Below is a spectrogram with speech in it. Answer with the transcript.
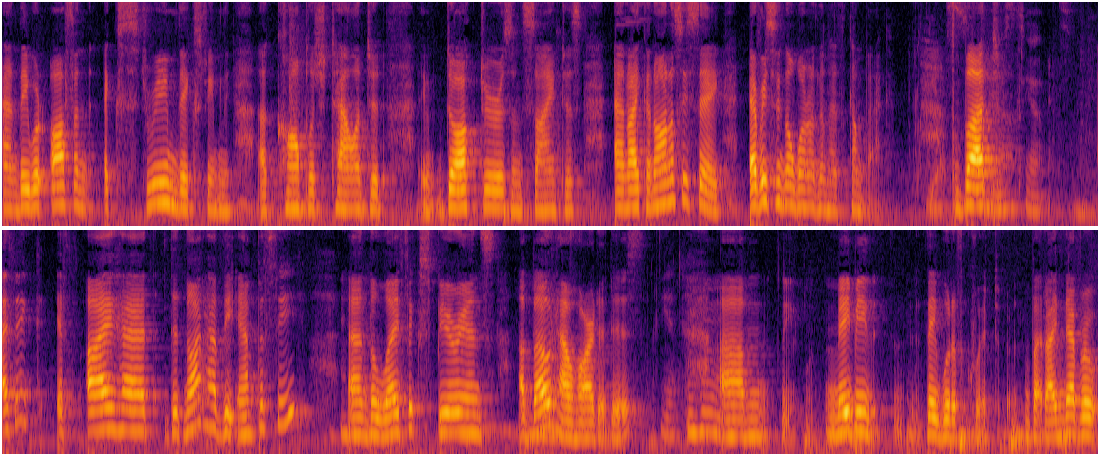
and they were often extremely, extremely accomplished, talented uh, doctors and scientists. And I can honestly say, every single one of them has come back. Yes. But Yeah. I think if I had did not have the empathy and the life experience about how hard it is, Yeah. um, maybe they would have quit. But I never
